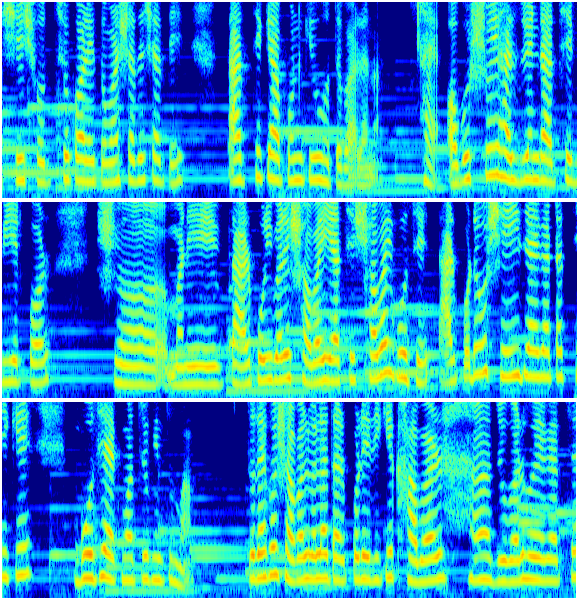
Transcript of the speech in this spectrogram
সে সহ্য করে তোমার সাথে, সাথে তার থেকে আপন কেউ হতে পারে না। হ্যাঁ, অবশ্যই হাজব্যান্ড আছে বিয়ের পর। মানে তার পরিবারের সবাই আছে, সবাই বোঝে। তারপরেও সেই জায়গাটার থেকে বোঝে একমাত্র কিন্তু মা। তো দেখো সকালবেলা তারপরে এদিকে খাবার আ জোগাড় হয়ে গেছে।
